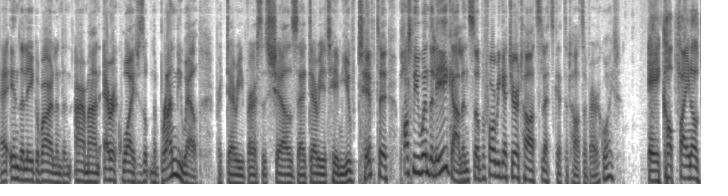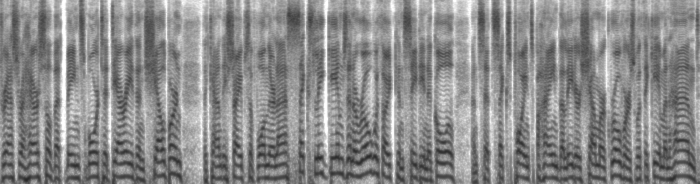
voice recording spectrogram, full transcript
uh, in the League of Ireland, and our man Eric White is up in the Brandywell for Derry versus Shells. Uh, Derry, a team you've tipped to possibly win the league, Alan. So before we get your thoughts, let's get the thoughts of Eric White. A cup final dress rehearsal that means more to Derry than Shelbourne. The Candy Stripes have won their last six league games in a row without conceding a goal and sit six points behind the leader Shamrock Rovers with the game in hand.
